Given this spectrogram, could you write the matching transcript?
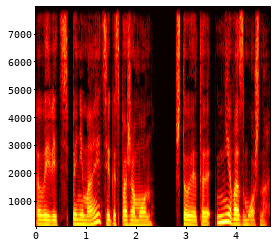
«Вы ведь понимаете, госпожа Мон, что это невозможно?»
